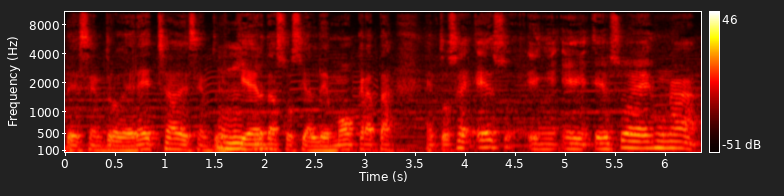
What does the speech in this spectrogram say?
de centro derecha, de centro izquierda, socialdemócrata. Entonces, eso, en, eso es una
